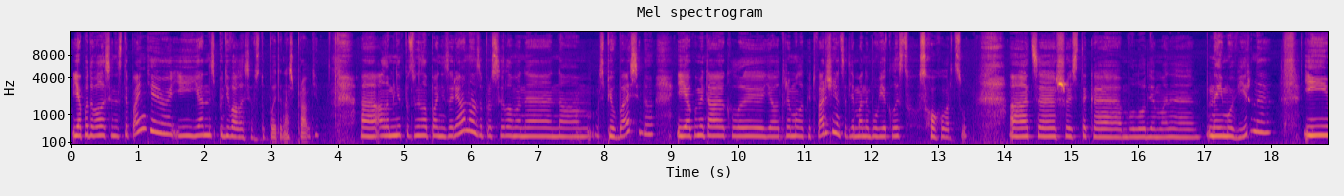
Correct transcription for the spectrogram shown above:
я подавалася на стипендію, і я не сподівалася вступити насправді. Е, Але мені подзвонила пані Зоряна, запросила мене на співбесіду. І я пам'ятаю, коли я отримала підтвердження, це для мене був як лист з Хогвартсу. А Це щось таке було для мене неймовірне. І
